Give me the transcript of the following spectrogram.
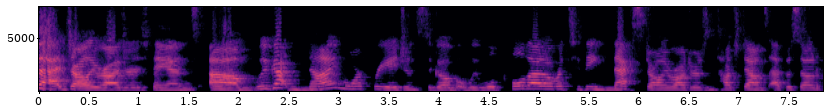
that jolly rogers fans um we've got nine more free agents to go but we will pull that over to the next jolly rogers and touchdowns episode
